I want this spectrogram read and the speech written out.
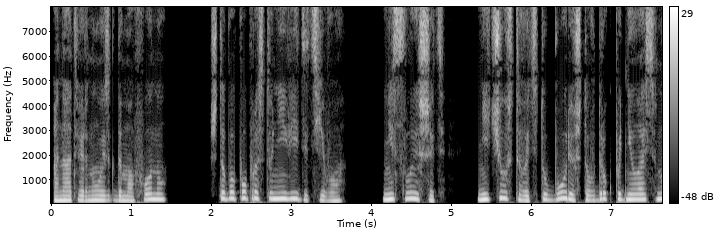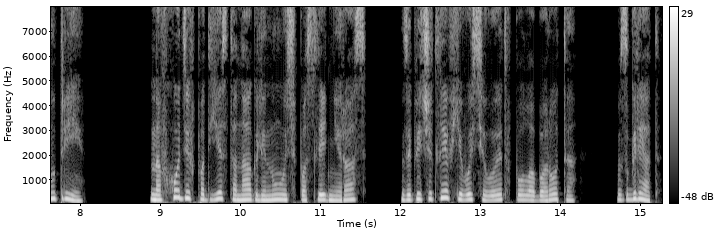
Она отвернулась к домофону, чтобы попросту не видеть его, не слышать, не чувствовать ту бурю, что вдруг поднялась внутри. На входе в подъезд она оглянулась в последний раз, запечатлев его силуэт в полоборота, взгляд,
